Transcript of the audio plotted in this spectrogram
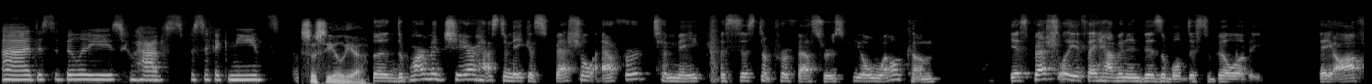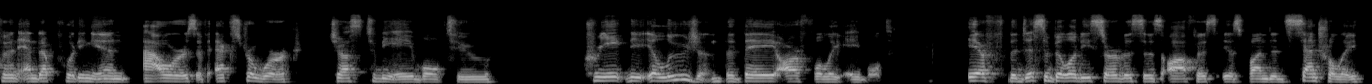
uh, disabilities, who have specific needs. Cecilia. The department chair has to make a special effort to make assistant professors feel welcome, especially if they have an invisible disability. They often end up putting in hours of extra work just to be able to create the illusion that they are fully abled. If the Disability Services Office is funded centrally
